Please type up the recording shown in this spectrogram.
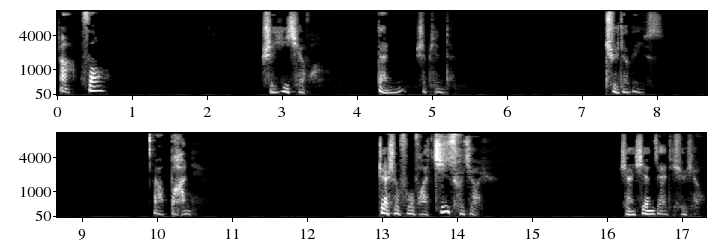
啊，方是一切法，等是平等，取这个意思。啊，八年。这是佛法基础教育，像现在的学校，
